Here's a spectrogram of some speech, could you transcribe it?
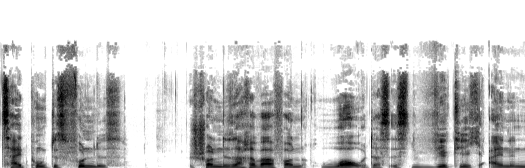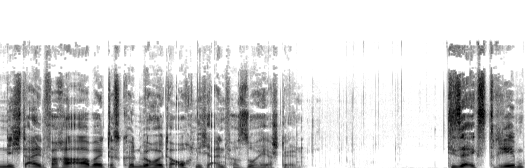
Zeitpunkt des Fundes schon eine Sache war von, wow, das ist wirklich eine nicht einfache Arbeit, das können wir heute auch nicht einfach so herstellen. Dieser extrem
